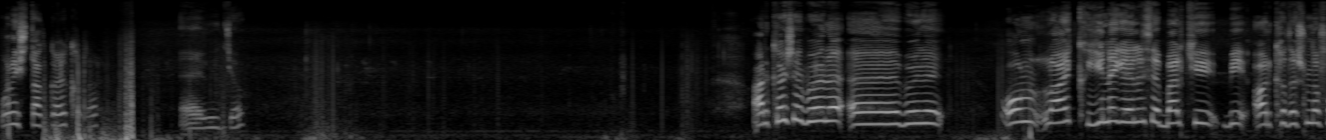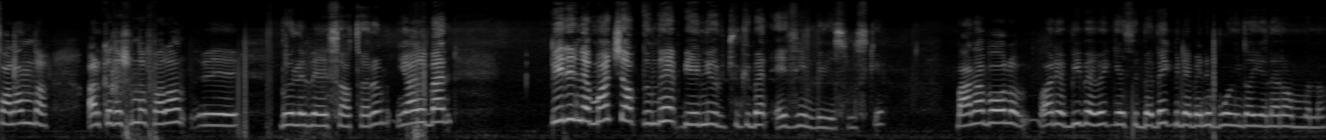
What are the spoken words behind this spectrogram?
13 dakikaya kadar ee, video. Arkadaşlar böyle ee, böyle 10 like yine gelirse belki bir arkadaşımda falan da arkadaşımda falan ee, böyle vs atarım. Yani ben birine maç yaptığımda hep yeniyorum çünkü ben eziyim biliyorsunuz ki. Bana bu oğlum var ya bir bebek gelse bebek bile beni bu oyunda yener amına.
